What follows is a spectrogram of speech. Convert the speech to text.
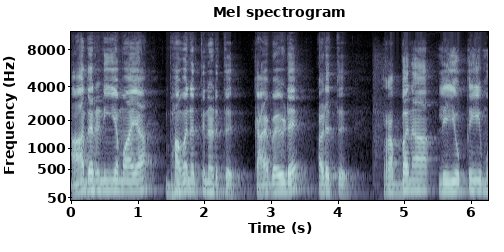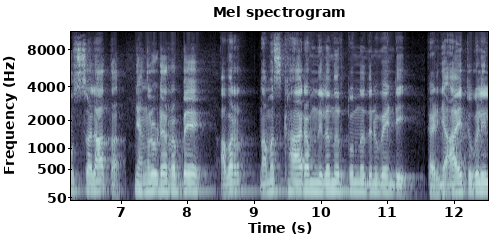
ആദരണീയമായ ഭവനത്തിനടുത്ത് കാബയുടെ അടുത്ത്. റബ്ബന ലിയുക്കീമുസ്സലാത്ത ഞങ്ങളുടെ റബ്ബെ അവർ നമസ്കാരം നിലനിർത്തുന്നതിനു വേണ്ടി. കഴിഞ്ഞ ആയത്തുകളിൽ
